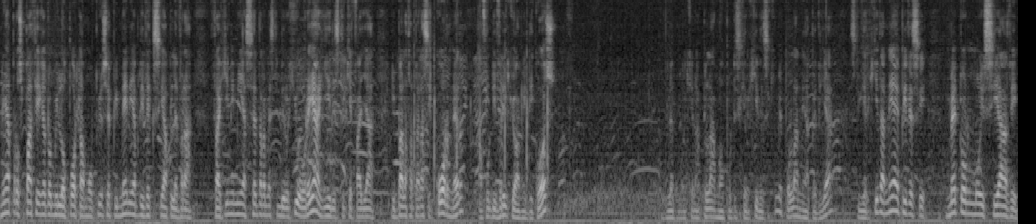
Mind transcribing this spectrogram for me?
Νέα προσπάθεια για τον Μιλοπόταμο, ο οποίος επιμένει από τη δεξιά πλευρά. Θα γίνει μια σέντρα μες στην περιοχή. Ωραία γύριστη κεφαλιά. Η μπάλα θα περάσει κόρνερ αφού τη βρήκε ο αμυντικός. Βλέπουμε και ένα πλάνο από τις κερκίδες εκεί με πολλά νέα παιδιά. Στην κερκίδα νέα επίθεση με τον Μωησιάδη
